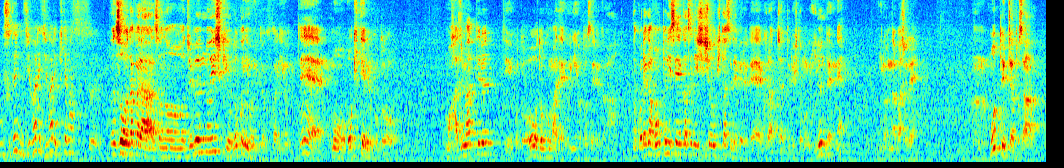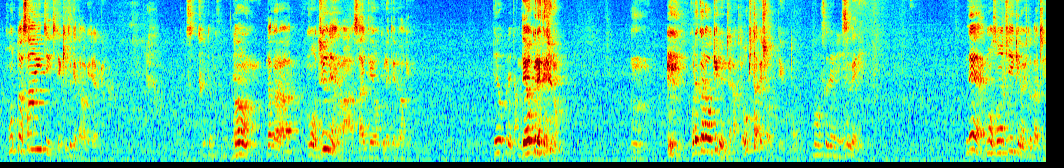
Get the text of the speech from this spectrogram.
もうすでにじわりじわり来てます。そうだからその自分の意識をどこに置いとくかによってもう起きてることもう始まってるっていうことをどこまで腑に落とせるかこれが本当に生活に支障をきたすレベルで食らっちゃってる人もいるんだよね。いろんな場所で、うん、もっと言っちゃうとさ本当は311で気づけたわけじゃない。ずっと言ってますもんね、うん、だからもう10年は最低遅れてるわけよ。出遅れたん出遅れてるの。うん。これから起きるんじゃなくて起きたでしょっていうこもうすでにすでに。でもうその地域の人たち、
